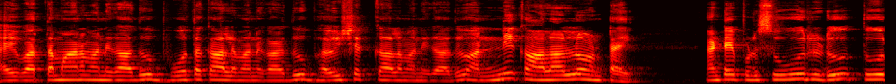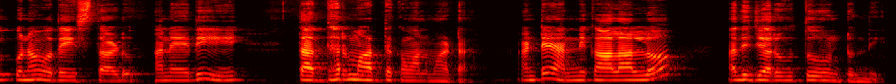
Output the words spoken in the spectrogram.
అవి వర్తమానం అని కాదు భూతకాలం అని కాదు భవిష్యత్ కాలం అని కాదు అన్ని కాలాల్లో ఉంటాయి. అంటే ఇప్పుడు సూర్యుడు తూర్పున ఉదయిస్తాడు అనేది తద్ధర్మార్థకం అనమాట అంటే అన్ని కాలాల్లో అది జరుగుతూ ఉంటుంది.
